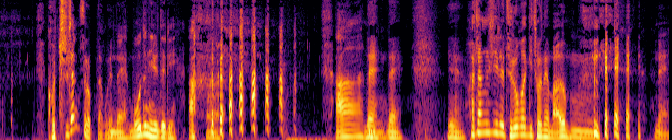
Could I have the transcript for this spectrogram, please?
거추장스럽다고요? 네 모든 일들이 아, 네, 음. 네. 예, 화장실에 들어가기 전의 마음. 음, 네.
